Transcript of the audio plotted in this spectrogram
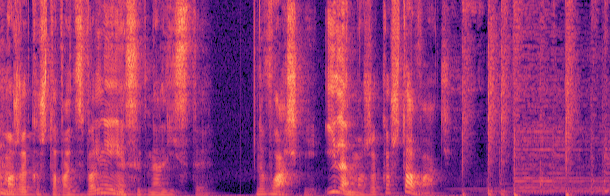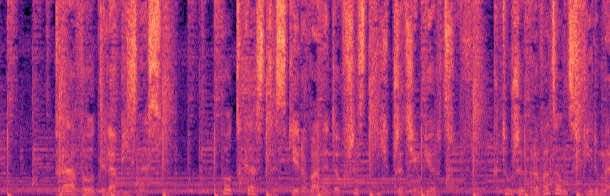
może kosztować zwolnienie sygnalisty? No właśnie, ile może kosztować? Prawo dla biznesu. Podcast skierowany do wszystkich przedsiębiorców, którzy prowadząc firmę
